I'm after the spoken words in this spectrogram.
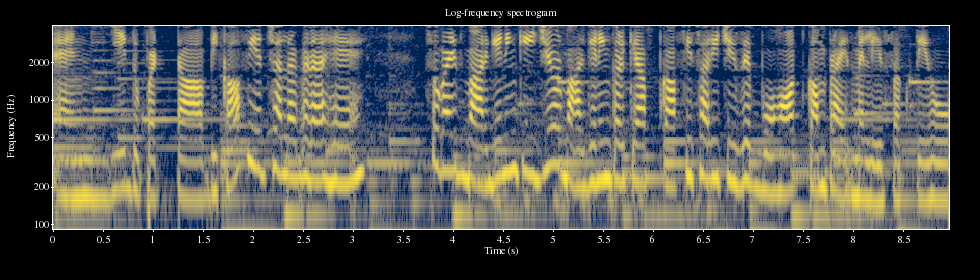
एंड ये दुपट्टा भी काफ़ी अच्छा लग रहा है. सो गाइज़ बार्गेनिंग कीजिए और बार्गेनिंग करके आप काफ़ी सारी चीज़ें बहुत कम प्राइस में ले सकते हो.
